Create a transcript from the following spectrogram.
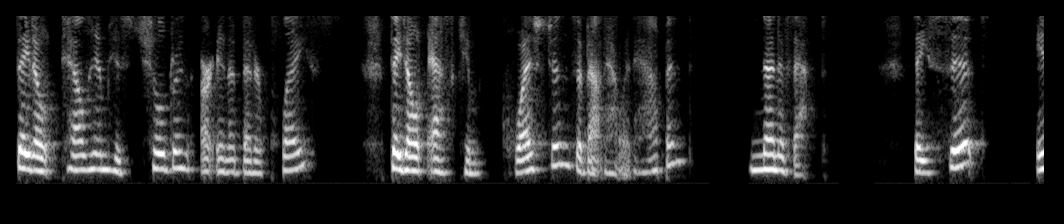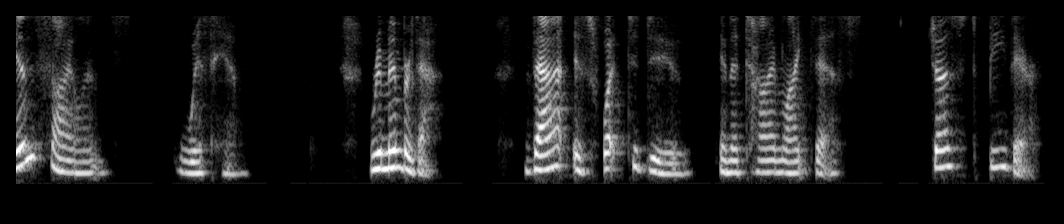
They don't tell him his children are in a better place. They don't ask him questions about how it happened. None of that. They sit in silence with him. Remember that. That is what to do in a time like this. Just be there.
